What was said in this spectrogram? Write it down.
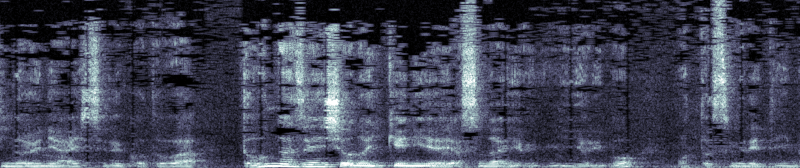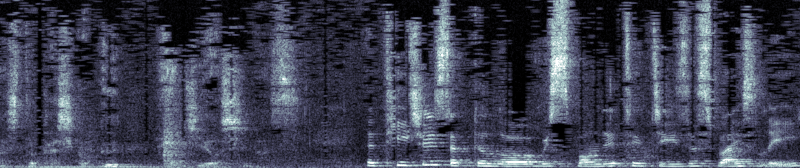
身のように愛することはどんな前生の生贄や備えよりももっと優れていますと賢く返事をします The teachers of the law responded to Jesus wisely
